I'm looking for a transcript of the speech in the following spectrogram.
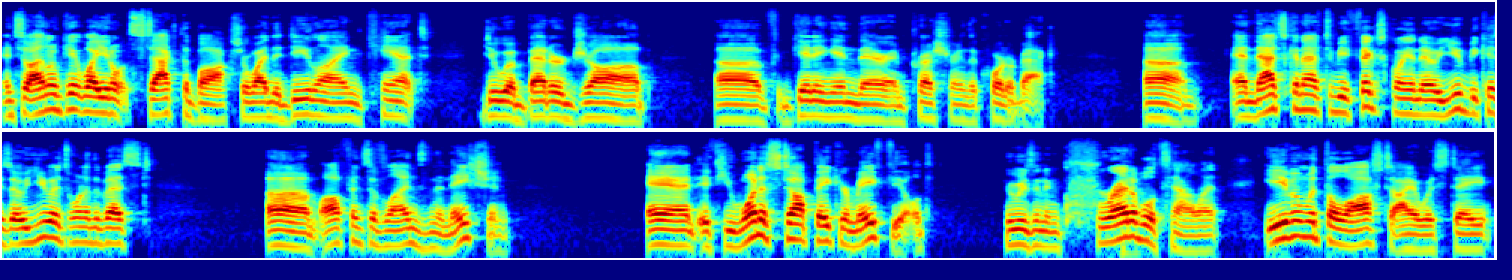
And so I don't get why you don't stack the box or why the D line can't do a better job of getting in there and pressuring the quarterback. Um, and that's going to have to be fixed going into OU because OU is one of the best um, offensive lines in the nation. And if you want to stop Baker Mayfield, who is an incredible talent, even with the loss to Iowa State,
